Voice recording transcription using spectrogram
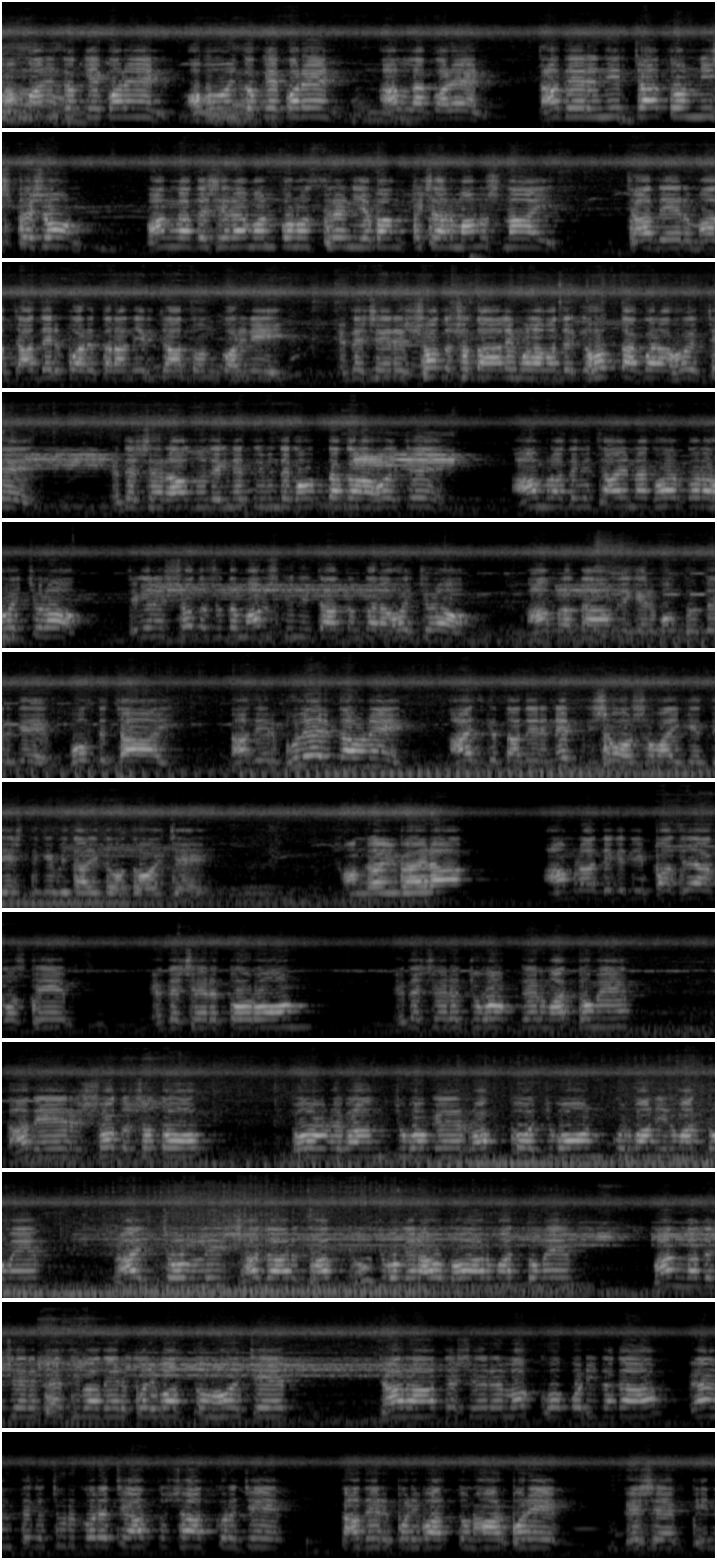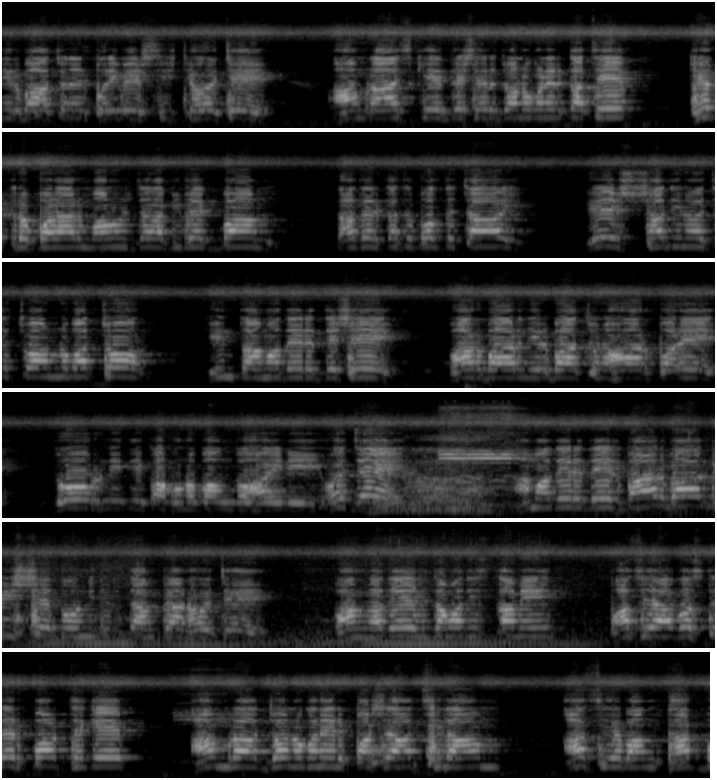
সম্মানিত কে করেন, অপমানিত কে করেন? আল্লাহ করেন। তাদের নির্যাতন, নিষ্পেষণ, বাংলাদেশের এমন কোন শ্রেণি এবং পেশার মানুষ নাই যাদের মা যাদের পরে তারা নির্যাতন করেনি, এদেশের শত শত আলিমুল আমাদেরকে হত্যা করা হয়েছে, এদেশের রাজনৈতিক নেতৃবৃন্দকে হত্যা করা হয়েছে। আমরা দেখে চায়না ঘর করা হয়েছিল, যেখানে শত শত মানুষকে নির্যাতন করা হয়েছিল। আমরা তা আওয়ামী লীগের বন্ধুদেরকে বলতে চাই, তাদের ভুলের কারণে আজকে তাদের নেত্রী সহ সবাইকে দেশ থেকে বিতাড়িত হতে হয়েছে। সংগ্রামী ভাইরা, আমরা দেখেছি পাঁচই আগস্টে এদেশের তরুণ, এদেশের যুবকদের মাধ্যমে তাদের শত শত তরুণ এবং যুবকের রক্ত জীবন কুরবানির মাধ্যমে, প্রায় চল্লিশ হাজার ছাত্র যুবকের আহত হওয়ার মাধ্যমে বাংলাদেশের ফেসিবাদের পরিবর্তন হয়েছে। যারা দেশের লক্ষ কোটি টাকা ব্যাংক থেকে চুরি করেছে, আত্মসাৎ করেছে, তাদের পরিবর্তন হওয়ার পরে দেশে একটি নির্বাচনের পরিবেশ সৃষ্টি হয়েছে। আমরা আজকে দেশের জনগণের কাছে ক্ষেত্রপাড়ার মানুষ যারা বিবেকবান, তাদের কাছে বলতে চাই, দেশ স্বাধীন হয়েছে চুয়ান্ন বছর। কিন্তু আমাদের দেশে বারবার নির্বাচন হওয়ার পরে দুর্নীতি কখনো বন্ধ হয়নি। হয়েছে? আমাদের দেশ বারবার বিশ্বে দুর্নীতির চ্যাম্পিয়ন হয়েছে। বাংলাদেশ জামাত ইসলামী পাঁচই আগস্টের পর থেকে আমরা জনগণের পাশে ছিলাম আছি এবং থাকব।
